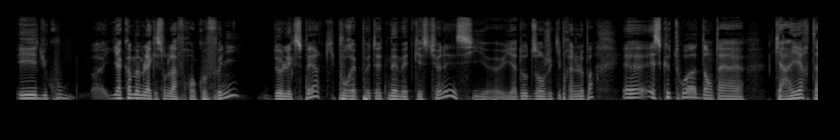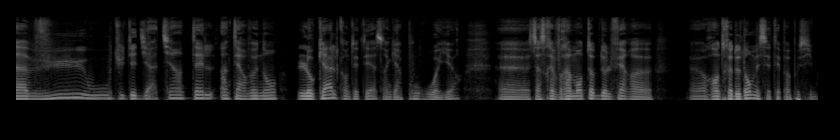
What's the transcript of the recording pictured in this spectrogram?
Et du coup, bah, il y a quand même la question de la francophonie de l'expert qui pourrait peut-être même être questionné s'il y a d'autres enjeux qui prennent le pas. Est-ce que toi, dans ta carrière, tu as vu ou tu t'es dit, ah tiens, tel intervenant local quand tu étais à Singapour ou ailleurs, ça serait vraiment top de le faire rentrer dedans, mais c'était pas possible?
